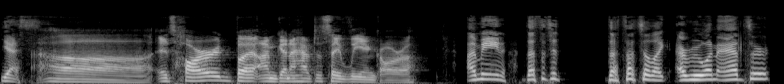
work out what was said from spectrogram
Yes, Uh, it's hard, but I'm gonna have to say Lee and Gaara. I mean that's such a that's such a like everyone answer.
